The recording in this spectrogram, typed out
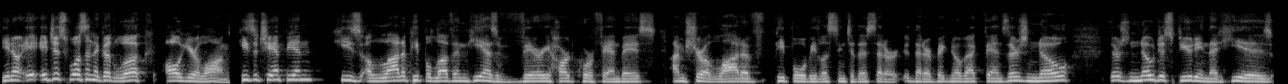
You know, it, it, just wasn't a good look all year long. He's a champion. He's a lot of people love him. He has a very hardcore fan base. I'm sure a lot of people will be listening to this that are that are big Novak fans. There's no there's no disputing that he is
